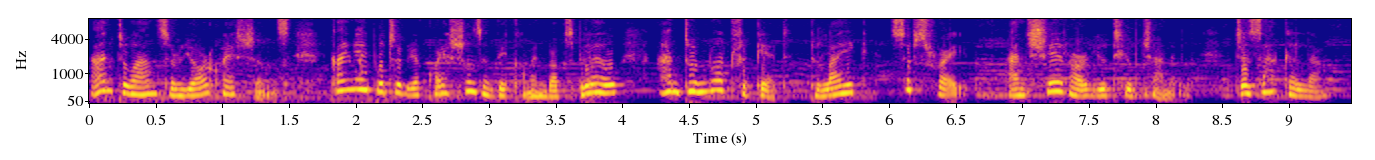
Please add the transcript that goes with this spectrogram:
and to answer your questions. Kindly put up your questions in the comment box below and do not forget to like, subscribe, and share our YouTube channel. Jazakallah.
